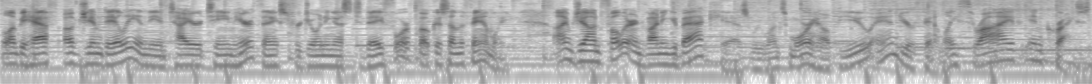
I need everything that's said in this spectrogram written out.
Well, on behalf of Jim Daly and the entire team here, thanks for joining us today for Focus on the Family. I'm John Fuller, inviting you back as we once more help you and your family thrive in Christ.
